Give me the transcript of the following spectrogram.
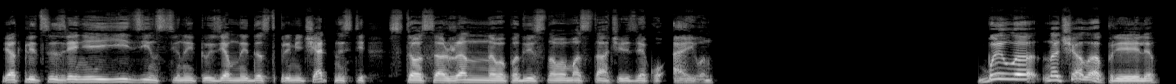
и от лицезрения единственной туземной достопримечательности стосоженного подвесного моста через реку Эйвон. Было начало апреля.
